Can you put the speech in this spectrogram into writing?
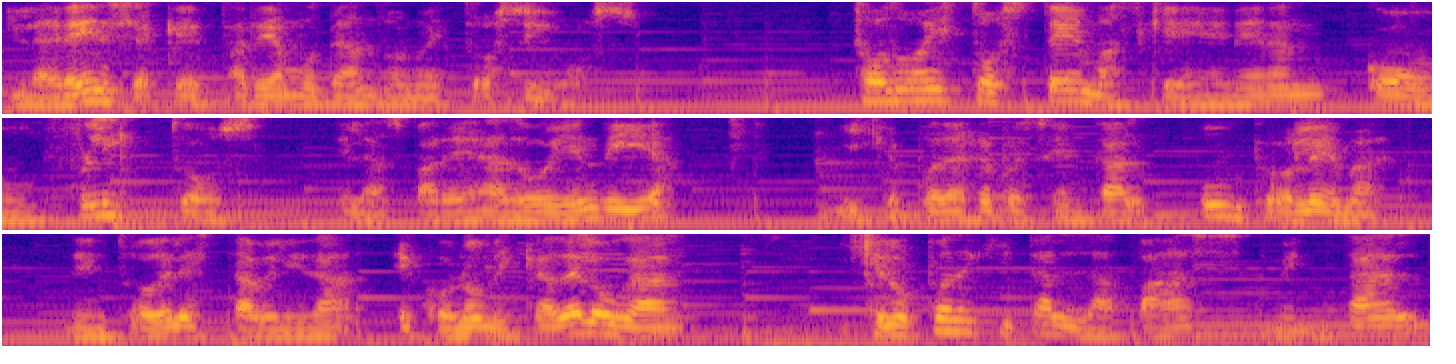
y la herencia que estaríamos dando a nuestros hijos. Todos estos temas que generan conflictos en las parejas de hoy en día y que puede representar un problema dentro de la estabilidad económica del hogar y que nos puede quitar la paz mental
